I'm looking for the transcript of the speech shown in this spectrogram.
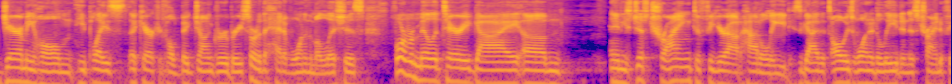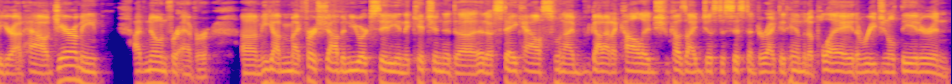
Jeremy Holm. He plays a character called Big John Gruber. He's sort of the head of one of the militias, former military guy. Um, and he's just trying to figure out how to lead. He's a guy that's always wanted to lead and is trying to figure out how. Jeremy, I've known forever. Um, he got me my first job in New York City in the kitchen at a, at a steakhouse when I got out of college because I just assistant directed him in a play at a regional theater. And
